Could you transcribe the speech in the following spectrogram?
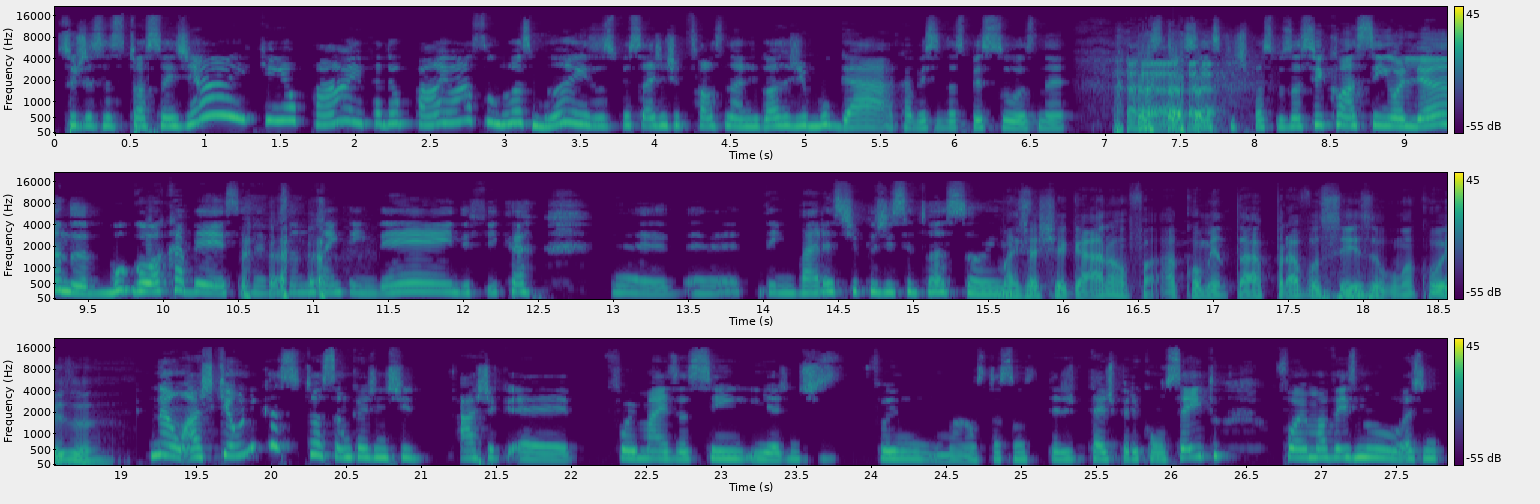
surge essas situações de, ai, quem é o pai? Cadê o pai? Ah, são duas mães. As pessoas, a gente fala assim, não, a gente gosta de bugar a cabeça das pessoas, né? Em situações que, tipo, as pessoas ficam assim olhando, bugou a cabeça, né? A pessoa não tá entendendo e fica. É, é, tem vários tipos de situações. Mas já chegaram a, a comentar pra vocês alguma coisa? Não, acho que a única situação que a gente acha que é, foi mais assim, e a gente foi uma situação até de preconceito, foi uma vez no. A gente,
